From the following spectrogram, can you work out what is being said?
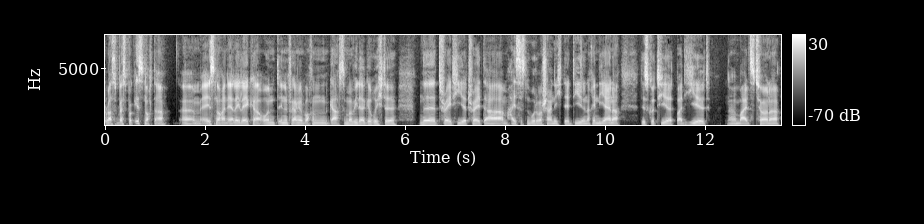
Russell Westbrook ist noch da. Ähm, er ist noch ein LA Laker und in den vergangenen Wochen gab es immer wieder Gerüchte, ne, Trade hier, Trade da. Am heißesten wurde wahrscheinlich der Deal nach Indiana diskutiert, Bud Yield, äh, Miles Turner.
